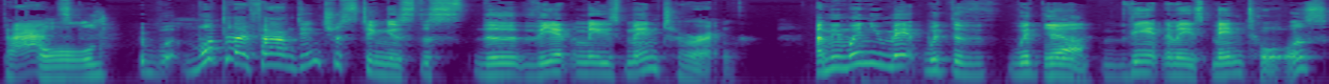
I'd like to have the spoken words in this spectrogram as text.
perhaps old. What I found interesting is this, the Vietnamese mentoring. I mean, when you met with the with the Yeah. Vietnamese mentors,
